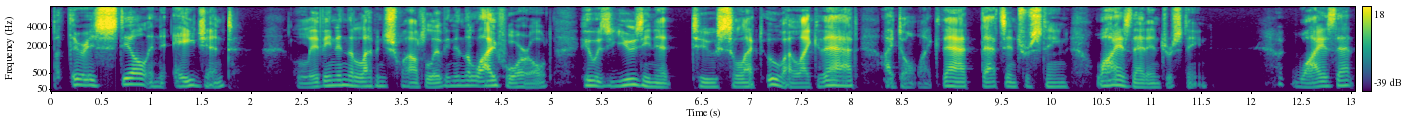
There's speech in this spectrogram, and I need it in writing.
but there is still an agent living in the Lebenswelt, living in the life world, who is using it to select, ooh, I like that. I don't like that. That's interesting. Why is that interesting? Why is that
